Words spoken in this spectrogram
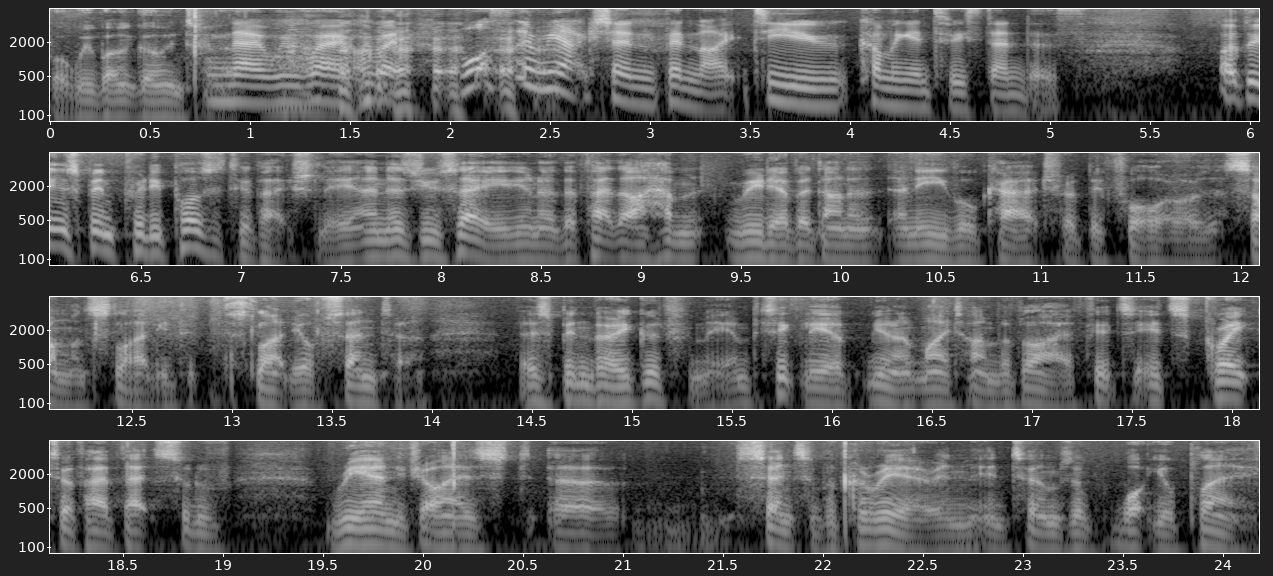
But we won't go into that. No, we won't. We won't. What's the reaction been like to you coming into EastEnders? I think it's been pretty positive, actually. And as you say, you know, the fact that I haven't really ever done a, an evil character before or someone slightly, slightly off centre has been very good for me. And particularly, at, you know, my time of life, it's, it's great to have had that sort of re-energised uh, sense of a career in, in terms of what you're playing.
